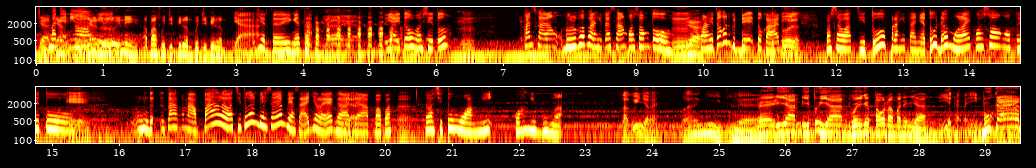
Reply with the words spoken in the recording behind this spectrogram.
Ya, Mati yang, ini oh, yang kiri. dulu ini apa Fuji Film, Fuji Film. Ya. Anjir tuh inget tak Ya itu masih itu Hmm. Kan sekarang dulu mah Parahita sekarang kosong tuh Hmm. Iya. Parahita kan gede tuh kan Betul. Pas lewat situ Parahitanya tuh udah mulai kosong waktu itu Oke. Nggak- Entah kenapa lewat situ kan biasanya biasa aja lah ya nggak Iya. ada apa-apa Nah, Lewat situ wangi Wangi bunga laguin jangan. Wangi bunga. Eh Ian, itu Ian. Gue inget tahu namanya Ian. Iya kakaknya ini. Bukan.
